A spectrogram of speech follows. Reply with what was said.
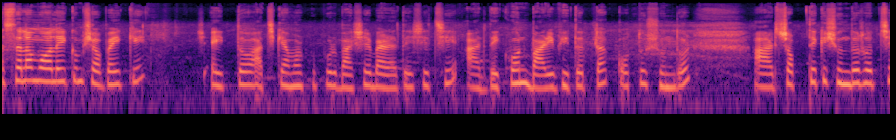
আসসালামু আলাইকুম সবাইকে। এই তো আজকে আমার পুকুর বাসায় বেড়াতে এসেছি। আর দেখুন, বাড়ির ভিতরটা কত সুন্দর। আর সব থেকে সুন্দর হচ্ছে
